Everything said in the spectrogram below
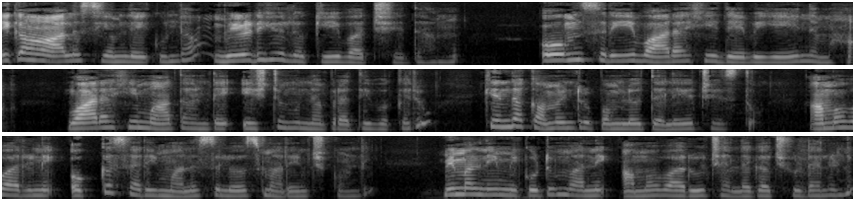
ఇక ఆలస్యం లేకుండా వీడియోలోకి వచ్చేద్దాము. ఓం శ్రీ వారాహిదేవియే నమ. వారాహి మాత అంటే ఇష్టమున్న ప్రతి ఒక్కరూ కింద కమెంట్ రూపంలో తెలియచేస్తూ అమ్మవారిని ఒక్కసారి మనసులో స్మరించుకోండి. మిమ్మల్ని మీ కుటుంబాన్ని అమ్మవారు చల్లగా చూడాలని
